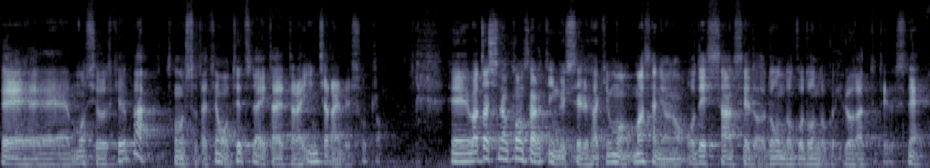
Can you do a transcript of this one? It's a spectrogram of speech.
えーもしよろしければその人たちのお手伝いいただいたらいいんじゃないでしょうか。え私のコンサルティングしてる先もまさにあのお弟子さん制度がどんどんどんどん広がっててですね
